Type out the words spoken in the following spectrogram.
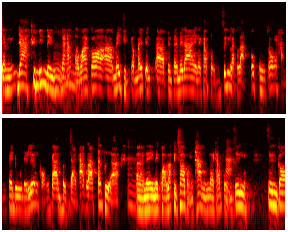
ยังยากขึ้นนิดนึงนะฮะอืมแต่ว่าก็อ่าไม่ถึงกับไม่เป็นอ่าเป็นไปไม่ได้นะครับผมซึ่งหลักๆ ก็คงต้องหันไปดูในเรื่องของการเบิกจ่ายภาครัฐ ถ้าเผื่ออ่าเอ่อในในความรับผิดชอบของท่านนะครับผมค่ะซึ่งซึ่งก็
